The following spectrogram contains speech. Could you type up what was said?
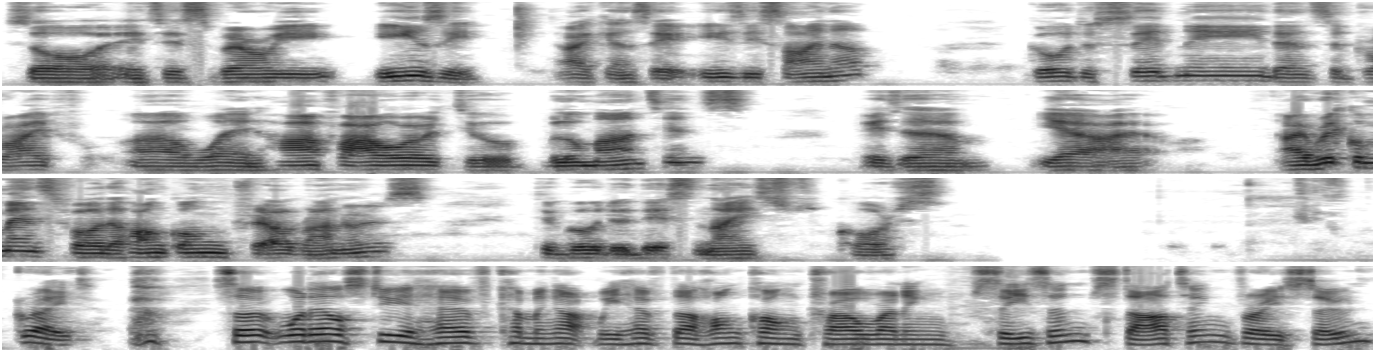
so it is very easy. I can say easy sign up. Go to Sydney, then it's a drive uh, one and a half hour to Blue Mountains. It's um yeah I I recommend for the Hong Kong trail runners to go to this nice course. Great. So, what else do you have coming up? We have the Hong Kong trail running season starting very soon.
